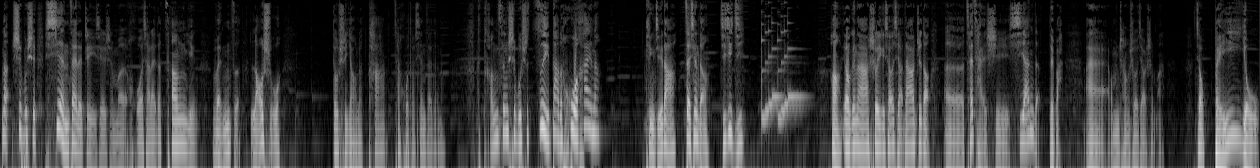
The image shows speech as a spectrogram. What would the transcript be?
那是不是现在的这些什么活下来的苍蝇、蚊子、老鼠，都是咬了他才活到现在的呢？唐僧是不是最大的祸害呢？挺急的啊，在线等。急急急！好，要跟大家说一个消息啊！大家知道，呃，彩彩是西安的，对吧？哎，我们常说叫什么？叫北有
